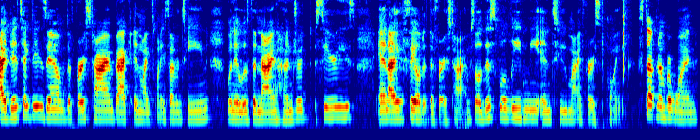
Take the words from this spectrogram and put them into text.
I did take the exam the first time back in like 2017 when it was the 900 series and I failed it the first time. So this will lead me into my first point. Step number one,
